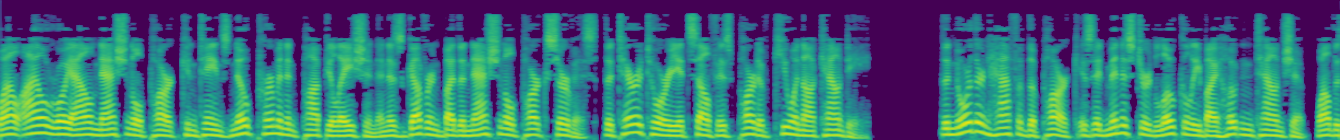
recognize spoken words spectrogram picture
While Isle Royale National Park contains no permanent population and is governed by the National Park Service, the territory itself is part of Keweenaw County. The northern half of the park is administered locally by Houghton Township, while the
